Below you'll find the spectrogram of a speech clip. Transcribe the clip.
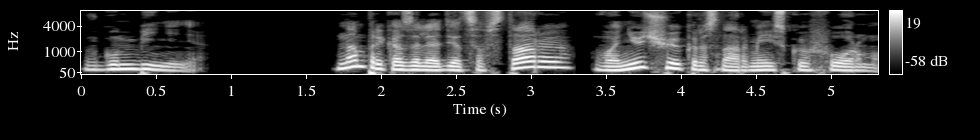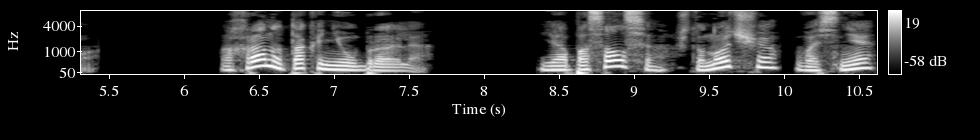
в Гумбинине. Нам приказали одеться в старую, вонючую красноармейскую форму. Охрану так и не убрали. Я опасался, что ночью, во сне,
